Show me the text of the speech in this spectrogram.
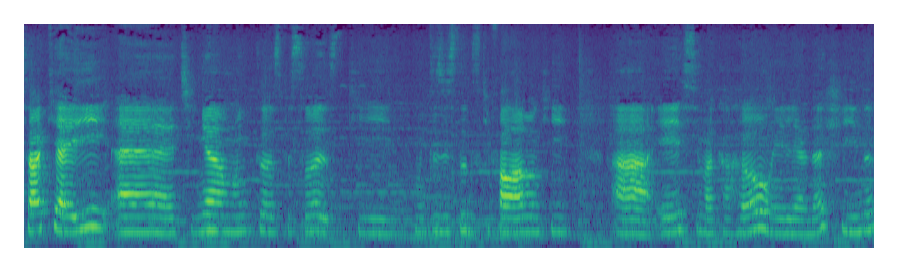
Só que aí é, tinha muitas pessoas que. muitos estudos que falavam que ah, esse macarrão ele é da China,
